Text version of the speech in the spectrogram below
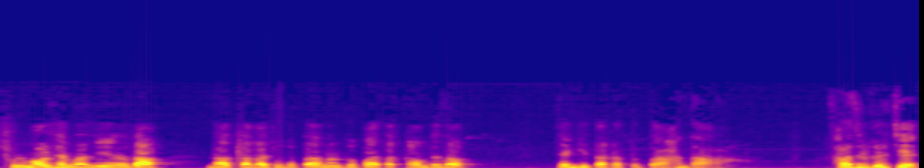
출몰 생산주의로다 났다가 죽었다 하는 그 바닥 가운데서 생기다가 떴다 한다. 사실 그렇지?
